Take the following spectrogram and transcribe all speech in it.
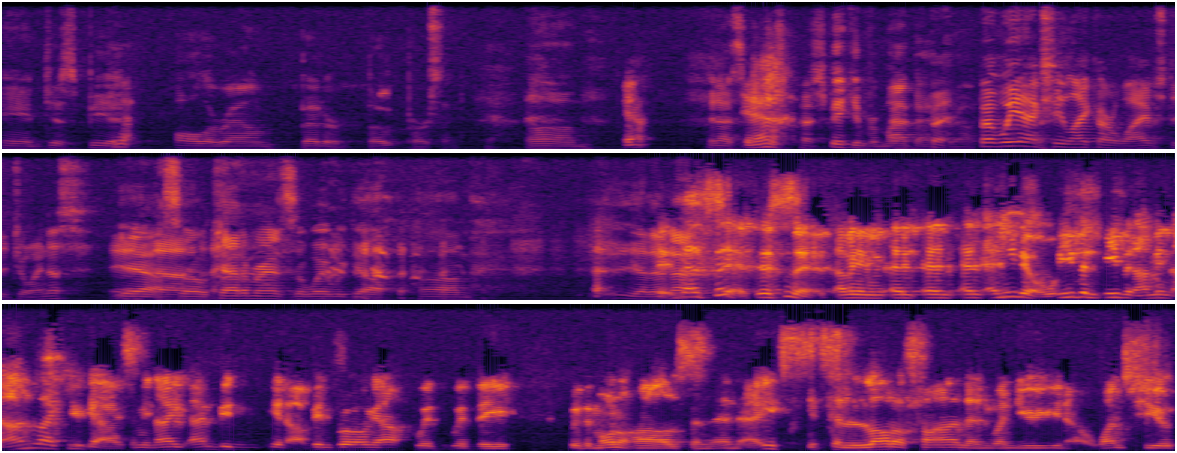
and just be an yeah. all around better boat person. Um, yeah. And I yeah. speaking from my background. But, but, we actually like our wives to join us. And, yeah, uh, so catamarans is the way we go. Um, yeah, that's it, isn't it? I mean, and, and, and, and you know, even even I mean, unlike you guys, I mean, I, I've been you know I've been growing up with with the with the monohulls, and and it's it's a lot of fun. And when you you know once you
